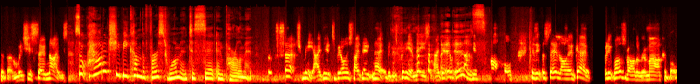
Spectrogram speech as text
to them, which is so nice. So, how did she become the first woman to sit in Parliament? Search me. I do. To be honest, I don't know, but it's pretty amazing. I don't know is. because it was so long ago but it was rather remarkable.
